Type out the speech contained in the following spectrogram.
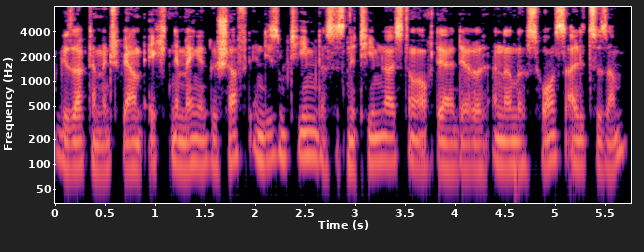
gesagt hat, Mensch, wir haben echt eine Menge geschafft in diesem Team. Das ist eine Teamleistung auch der, der anderen Ressorts, alle zusammen.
